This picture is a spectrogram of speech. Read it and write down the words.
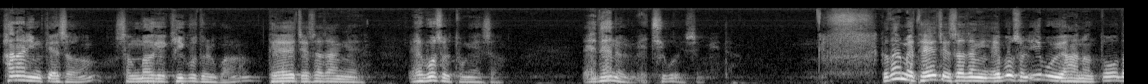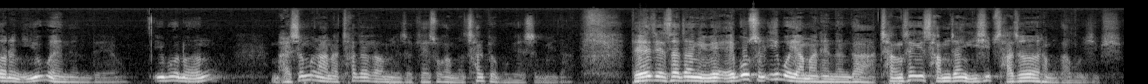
하나님께서 성막의 기구들과 대제사장의 에봇을 통해서 에덴을 외치고 있습니다. 그 다음에 대제사장이 에봇을 입어야 하는 또 다른 이유가 있는데요. 이분은 말씀을 하나 찾아가면서 계속 한번 살펴보겠습니다. 대제사장이 왜 에봇을 입어야만 했는가? 창세기 3장 24절 한번 가보십시오.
